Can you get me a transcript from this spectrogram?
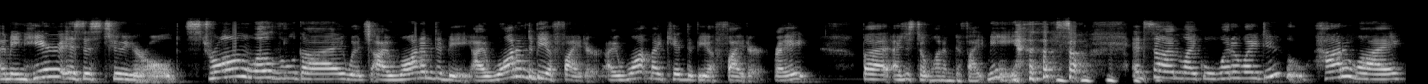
I mean, here is this two year old, strong willed little guy, which I want him to be. I want him to be a fighter. I want my kid to be a fighter, right? But I just don't want him to fight me. so, and so I'm like, well, what do I do? How do I,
